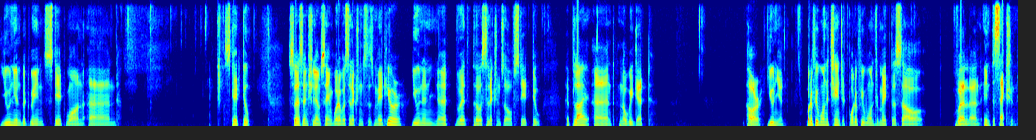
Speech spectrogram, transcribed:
union between state one and state two. So essentially I'm saying whatever selections is made here, union it with the selections of state two. Apply and now we get our union. What if we want to change it? What if we want to make this our, well, an intersection?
